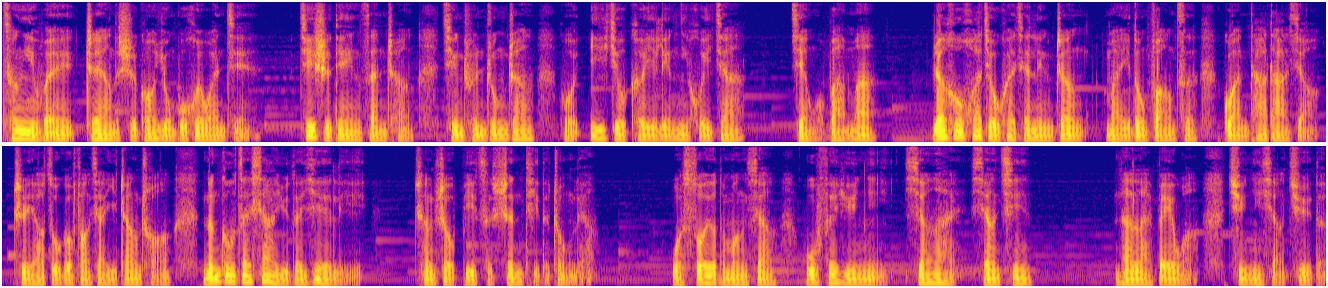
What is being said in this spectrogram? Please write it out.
曾以为这样的时光永不会完结，即使电影散场，青春终章，我依旧可以领你回家，见我爸妈。然后花九块钱领证，买一栋房子，管它大小，只要足够放下一张床，能够在下雨的夜里，承受彼此身体的重量。我所有的梦想，无非与你相爱相亲，南来北往，去你想去的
